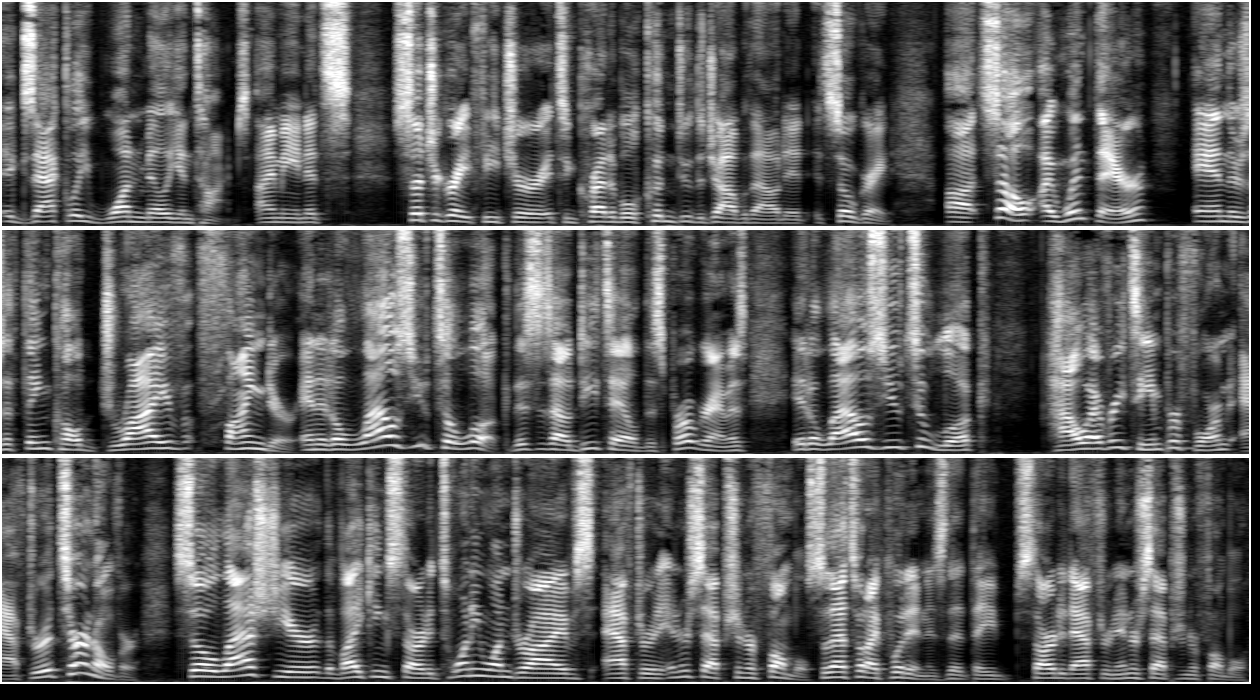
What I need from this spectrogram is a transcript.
exactly 1 million times. I mean, it's such a great feature. It's incredible. Couldn't do the job without it. It's so great. Uh, so I went there and there's a thing called Drive Finder, and it allows you to look. This is how detailed this program is. It allows you to look how every team performed after a turnover. So last year, the Vikings started 21 drives after an interception or fumble. So that's what I put in is that they started after an interception or fumble.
